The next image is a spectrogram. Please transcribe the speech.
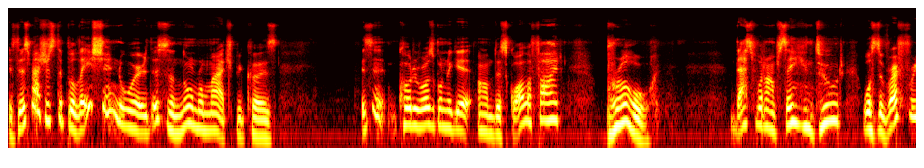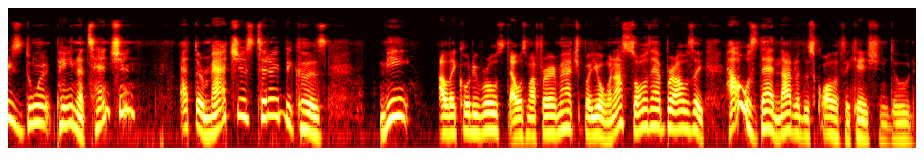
is this match a stipulation or this is a normal match because isn't Cody Rhodes going to get um disqualified? Bro, that's what I'm saying, dude. Was the referees doing paying attention? At their matches today because me I like Cody Rhodes. That was my favorite match. But yo, when I saw that, bro, I was like, how was that not a disqualification, dude?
